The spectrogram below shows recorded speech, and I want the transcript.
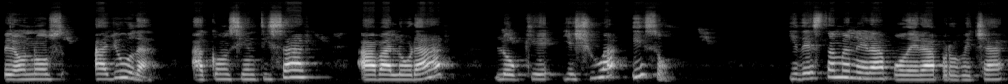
pero nos ayuda a concientizar, a valorar lo que Yeshua hizo y de esta manera poder aprovechar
